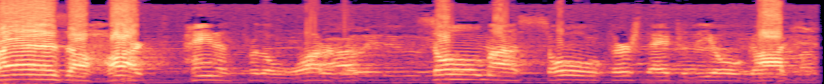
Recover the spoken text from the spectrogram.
As a hart paineth for the water, so my soul thirsts after thee, O God.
